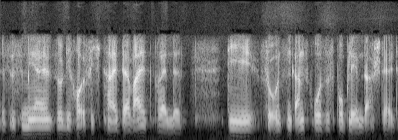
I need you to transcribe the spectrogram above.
Es ist mehr so die Häufigkeit der Waldbrände die für uns ein ganz großes Problem darstellt.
